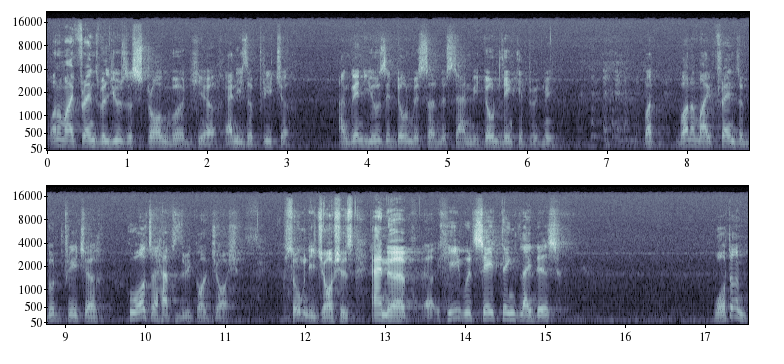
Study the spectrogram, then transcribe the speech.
One of my friends will use a strong word here, and he's a preacher. I'm going to use it, don't misunderstand me, don't link it with me. But one of my friends, a good preacher, who also happens to be called Josh. So many Joshes. And uh, uh, he would say things like this What on?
